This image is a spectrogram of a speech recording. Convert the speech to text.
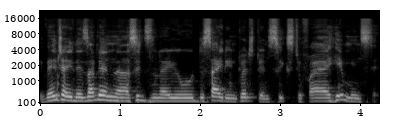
Eventually, the Zambian uh, citizenry will decide in 2026 to fire him instead.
